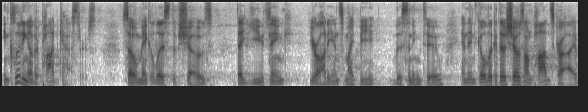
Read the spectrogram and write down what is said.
including other podcasters. So make a list of shows that you think your audience might be listening to, and then go look at those shows on Podscribe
